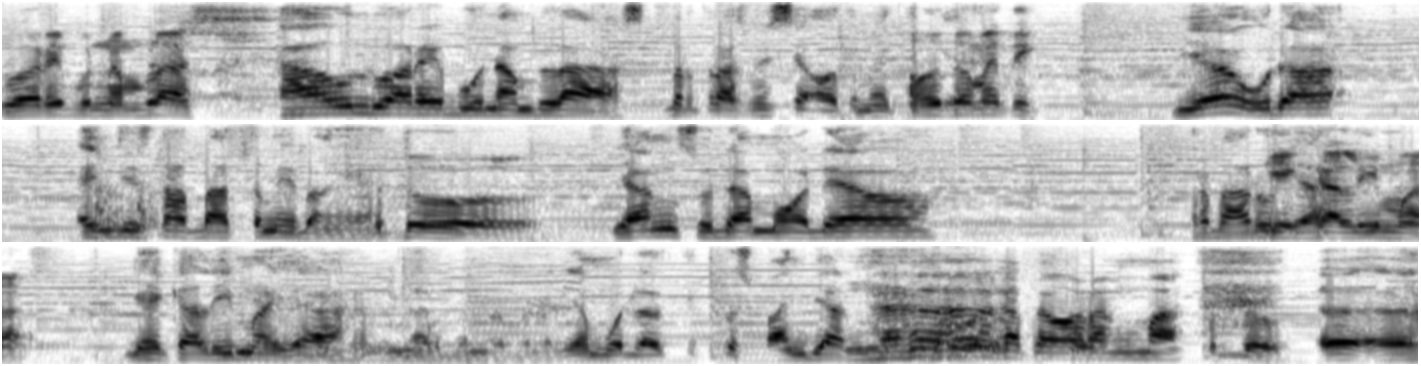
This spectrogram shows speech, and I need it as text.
2016 tahun 2016 bertransmisi otomatis ya. otomatis. dia udah engine start bottom ya bang ya Betul. Yang sudah model terbaru ya GK5. GK5 ya GK5. benar benar benar yang model tikus panjang Betul, kata betul. orang mah Betul. Eh, eh.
